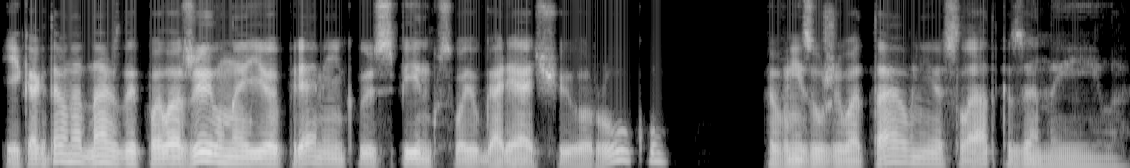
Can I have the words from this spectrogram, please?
И когда он однажды положил на ее пряменькую спинку свою горячую руку, внизу живота у нее сладко заныло.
